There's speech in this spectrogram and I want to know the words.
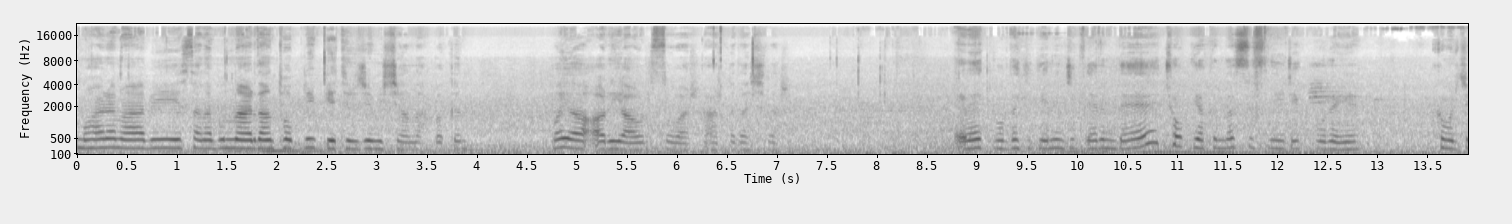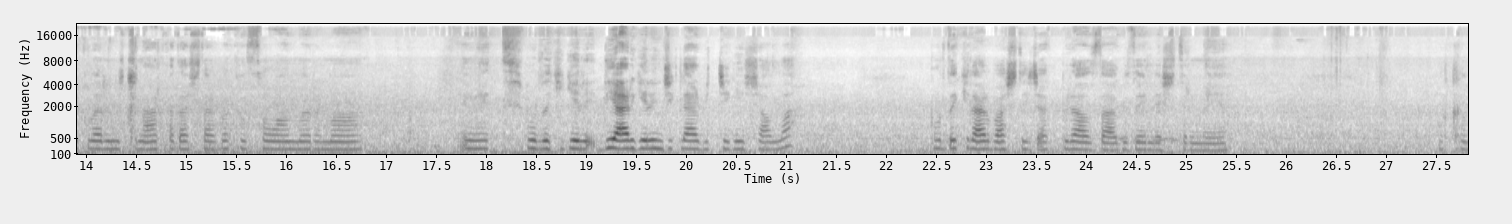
Muharrem abi sana bunlardan toplayıp getireceğim inşallah bakın. Bayağı arı yavrusu var arkadaşlar. Evet buradaki gelinciklerim de çok yakında süsleyecek burayı. Kıvırcıkların için arkadaşlar bakın soğanlarıma. Evet buradaki gel diğer gelincikler bitecek inşallah. Buradakiler başlayacak biraz daha güzelleştirmeye. Bakın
